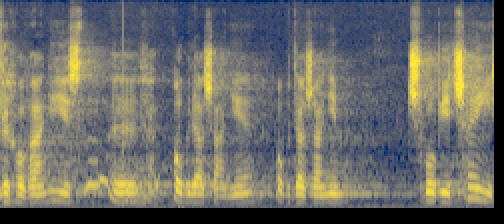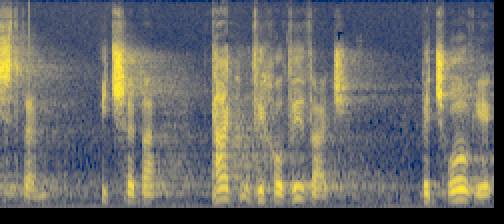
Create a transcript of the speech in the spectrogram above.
Wychowanie jest e, obdarzanie, obdarzaniem człowieczeństwem i trzeba tak wychowywać, by człowiek,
